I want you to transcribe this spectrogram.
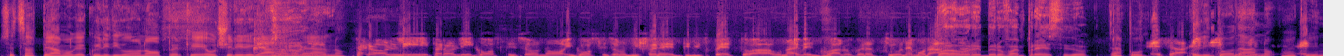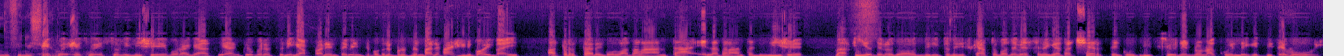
Se sappiamo che quelli dicono no perché o ce li regalano per anno. Però lì, però lì i, costi sono, i, costi sono, differenti rispetto a una eventuale operazione morale. Poi la vorrebbero fare in prestito. Eh, appunto. Esatto. E lì te lo danno e, quindi finisce. E, e, questo vi dicevo ragazzi, anche operazioni che apparentemente potrebbero sembrare facili, poi vai a trattare con l'Atalanta e l'Atalanta ti dice ma io te lo do il diritto di riscatto ma deve essere legato a certe condizioni e non a quelle che dite voi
